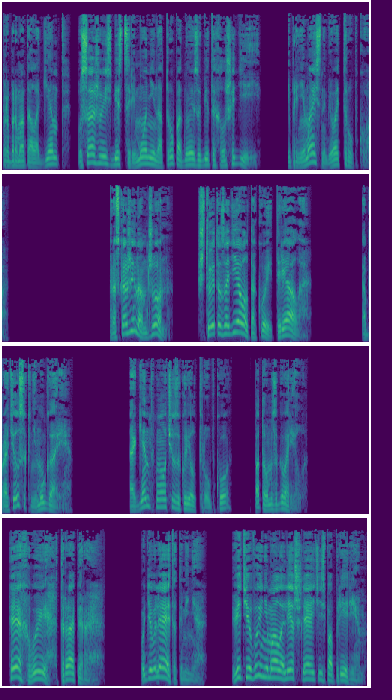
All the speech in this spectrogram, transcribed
Пробормотал агент, усаживаясь без церемоний на труп одной из убитых лошадей и принимаясь набивать трубку. «Расскажи нам, Джон, что это за дьявол такой, Ториала?» Обратился к нему Гарри. Агент молча закурил трубку, потом заговорил. «Эх вы, трапперы, удивляет это меня. Ведь и вы немало лет шляетесь по прериям.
